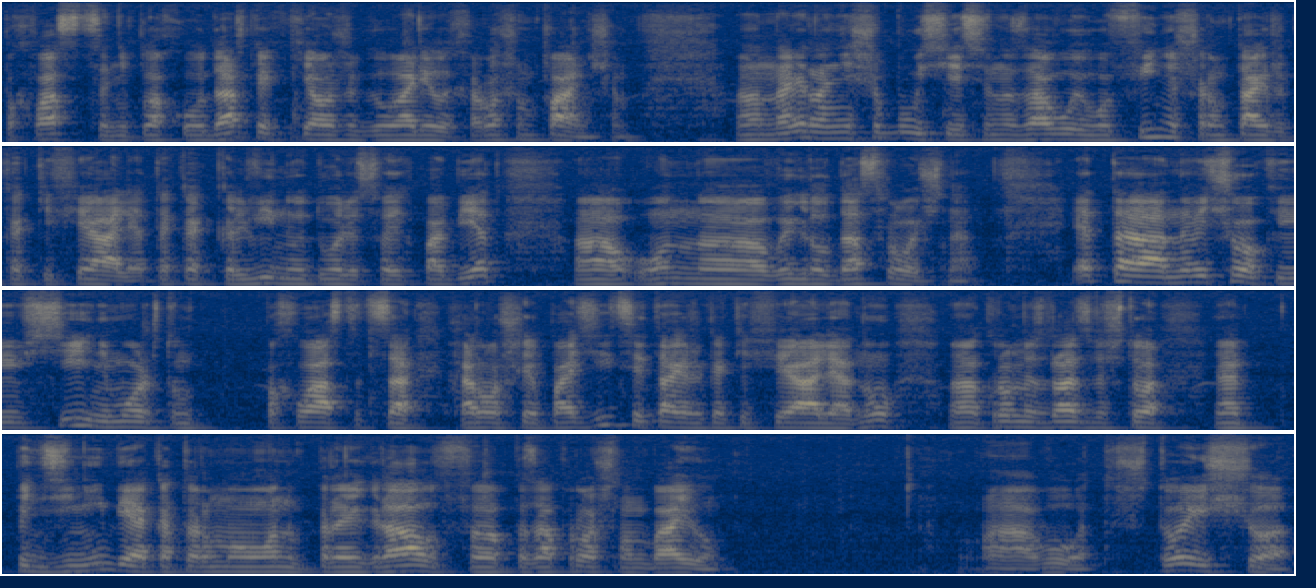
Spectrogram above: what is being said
похвастаться неплохой ударкой, как я уже говорил, и хорошим панчем. А, наверное, не ошибусь, если назову его финишером, так же, как и Фиаля, так как львиную долю своих побед а, он а, выиграл досрочно. Это новичок UFC, не может он похвастаться хорошей позицией, так же, как и Фиаля. Ну, кроме разве что Пензинибия, которому он проиграл в позапрошлом бою. Вот. Что еще?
